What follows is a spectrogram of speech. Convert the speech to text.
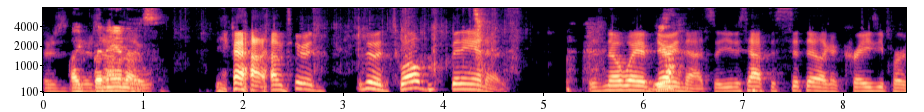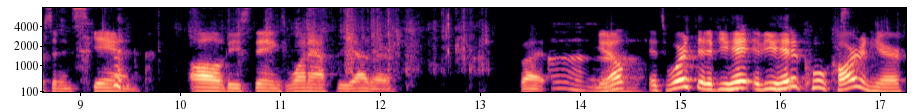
There's Like there's not really- bananas. yeah, I'm doing I'm doing 12 bananas. There's no way of Yeah. doing that. So you just have to sit there like a crazy person and scan all of these things one after the other. But you know, it's worth it if you hit if you hit a cool card in here.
